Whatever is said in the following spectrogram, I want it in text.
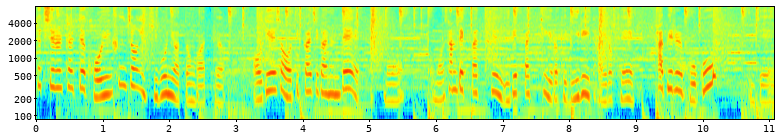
택시를 탈 때 거의 흥정이 기본이었던 것 같아요. 어디에서 어디까지 가는데 뭐, 뭐 300바트, 200바트 이렇게 미리 다 이렇게 합의를 보고 이제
